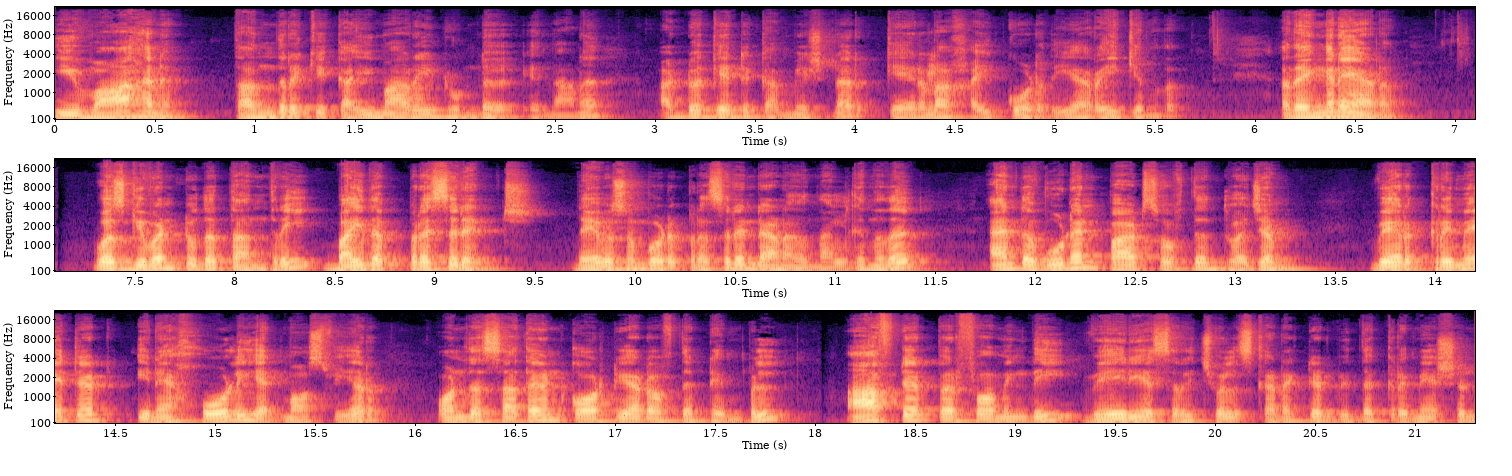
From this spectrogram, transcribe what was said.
ഈ വാഹനം തന്ത്രിക്ക് കൈമാറിയിട്ടുണ്ട് എന്നാണ് അഡ്വക്കേറ്റ് കമ്മീഷണർ കേരള ഹൈക്കോടതിയെ അറിയിക്കുന്നത്. അതെങ്ങനെയാണ്? Was given to the tantri by the president Devaswom board പ്രസിഡന്റാണ് അത് നൽകുന്നത്. And the wooden parts of the dhwajam were cremated in a holy atmosphere on the southern courtyard of the temple after performing the various rituals connected with the cremation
